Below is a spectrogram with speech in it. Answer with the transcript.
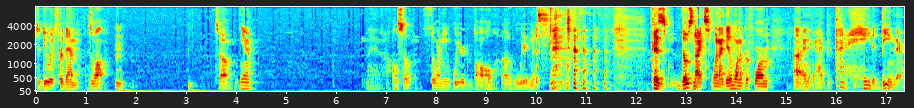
to do it for them as well. So yeah. Also, thorny weird ball of weirdness. Because those nights when I didn't want to perform uh, anything, I kind of hated being there,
